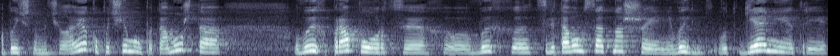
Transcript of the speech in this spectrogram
обычному человеку. Почему? Потому что в их пропорциях, в их цветовом соотношении, в их вот, геометрии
